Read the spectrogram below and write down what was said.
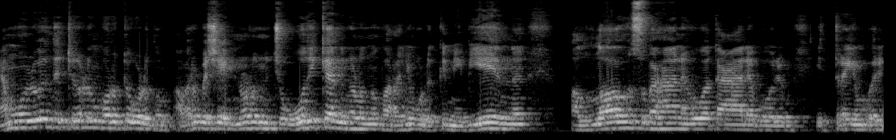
ഞാൻ മുഴുവൻ തെറ്റുകളും പുറത്തു കൊടുക്കും. അവർ പക്ഷെ എന്നോടൊന്ന് ചോദിക്കാൻ നിങ്ങളൊന്നും പറഞ്ഞു കൊടുക്കും നബിയെ എന്ന് അള്ളാഹു സുബാനഹുവ താല പോലും ഇത്രയും ഒരു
